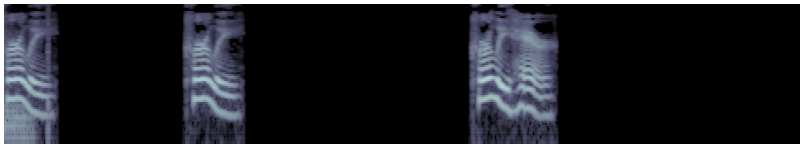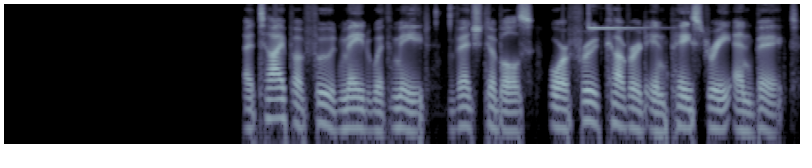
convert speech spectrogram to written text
Curly. Curly. Curly hair. A type of food made with meat, vegetables, or fruit covered in pastry and baked.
